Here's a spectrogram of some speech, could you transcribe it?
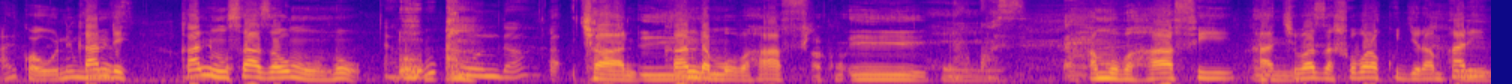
ariko wowe ni kandi mwiza kandi musaza w'umuntu. Cyane. Kandi amuba hafi. Amuba hafi. Nta kibazo ashobora kugira mpari.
